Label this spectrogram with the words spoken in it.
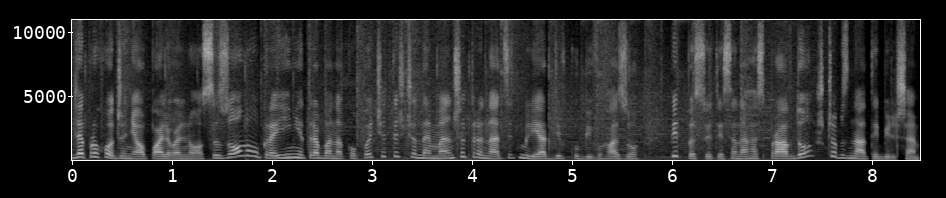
Для проходження опалювального сезону Україні треба накопичити щонайменше 13 мільярдів кубів газу. Підписуйтеся на Газправду, щоб знати більше.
